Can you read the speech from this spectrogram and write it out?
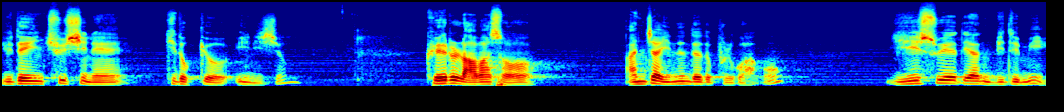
유대인 출신의 기독교인이죠. 교회를 나와서 앉아 있는데도 불구하고 예수에 대한 믿음이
